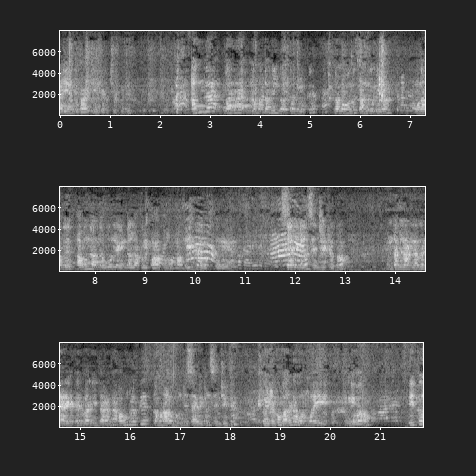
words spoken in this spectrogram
அடியனுக்கு பாக்கியம் கிடைச்சிருக்குது. அங்க வர்ற நம்ம தமிழ் பக்தர்களுக்கு நம்ம வந்து தங்குமிடம் உணவு அவங்க அந்த ஊர்ல எங்கெல்லாம் போய் பார்க்கணும் அப்படின்ற ஒரு சேவைகளை செஞ்சிட்டு இருக்கிறோம் தமிழ்நாட்டுல இருந்து நிறைய பேர் வருகை தராங்க. அவங்களுக்கு நம்மளால முடிஞ்ச சேவைகள் செஞ்சுட்டு போயிட்டு இருக்கோம் வருடம் ஒரு முறை இங்க வரோம். இப்போ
